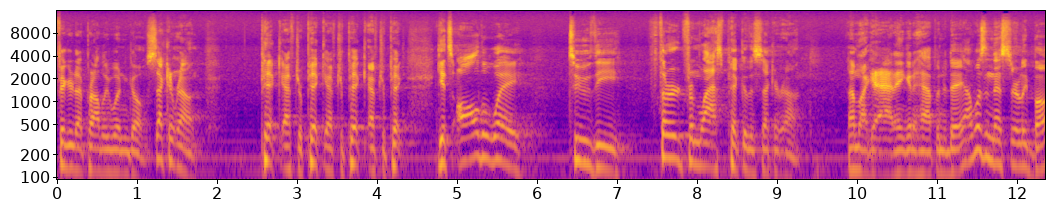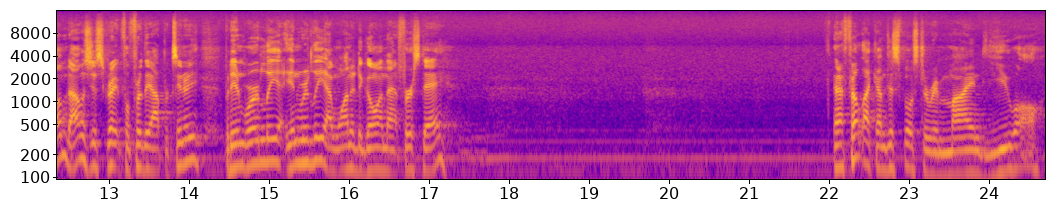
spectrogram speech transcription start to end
Figured I probably wouldn't go. Second round, pick after pick after pick after pick, gets all the way to the third from last pick of the second round. I'm like, ah, it ain't gonna happen today. I wasn't necessarily bummed. I was just grateful for the opportunity. But inwardly, inwardly, I wanted to go on that first day. And I felt like I'm just supposed to remind you all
